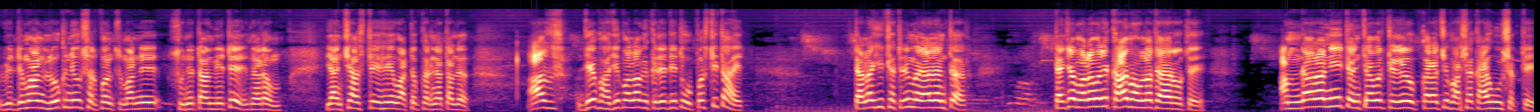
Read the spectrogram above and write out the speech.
विद्यमान लोकनियोग सरपंच मान्य सुनीता मेते मॅडम यांच्या हस्ते हे वाटप करण्यात आलं. आज जे भाजीपाला विक्रेते उपस्थित आहेत त्यांना ही छत्री मिळाल्यानंतर त्यांच्या मनामध्ये काय भावना तयार होते? आमदारांनी त्यांच्यावर केलेल्या उपकाराची भाषा काय होऊ शकते?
